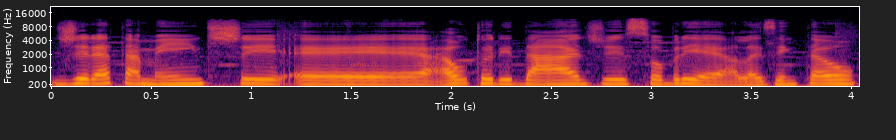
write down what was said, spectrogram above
diretamente eh, autoridade sobre elas. Então,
